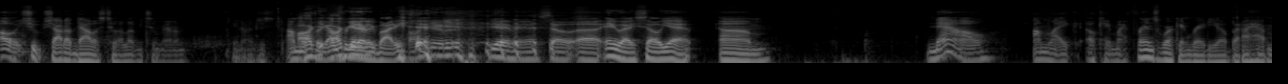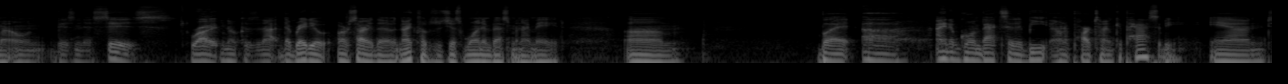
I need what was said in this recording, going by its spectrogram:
oh shoot, shout out Dallas too. I love you too, man. I'm, you know, just I'm I forget, I'm forget everybody. I yeah, man. So uh, anyway, so yeah, um, now I'm like, okay, my friends work in radio, but I have my own businesses Right. you know, because the radio or sorry, the nightclubs was just one investment I made. Um, but uh, I ended up going back to the beat on a part time capacity, and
